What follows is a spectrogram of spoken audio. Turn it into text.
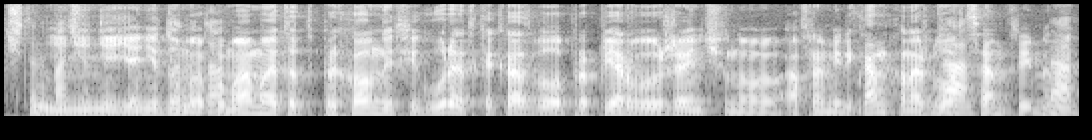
Чи ти не бачив? Не-не-не, той я фільм? не То думаю. то? По-моему, этот прихованный фигура, это как раз было про первую женщину афроамериканку, она же была Да, в центре именно, да.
